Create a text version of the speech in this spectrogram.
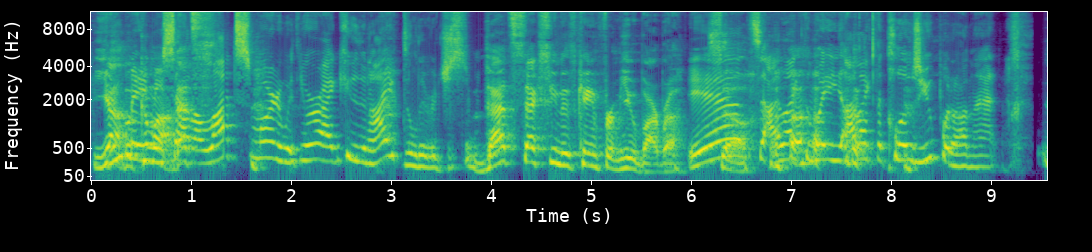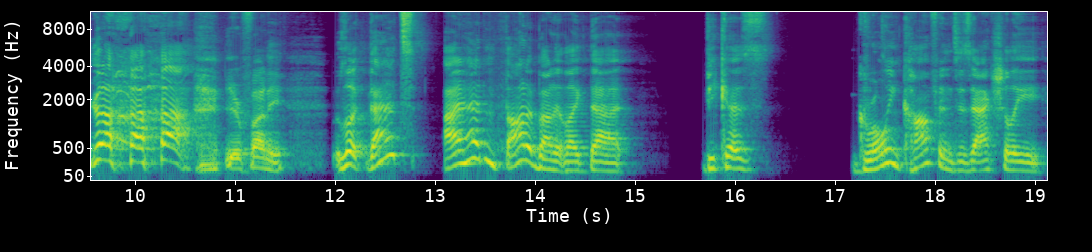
Yeah, you but made come me on, sound a lot smarter with your IQ than I delivered. Just a, that sexiness came from you, Barbara. Yeah, so. I like the way I like the clothes you put on that. You're funny. Look, that's I hadn't thought about it like that because growing confidence is actually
